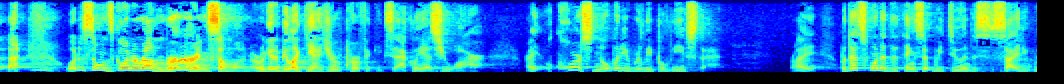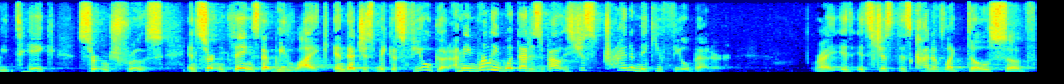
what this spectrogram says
what if someone's going around murdering someone? Are we going to be like, yeah, you're perfect exactly as you are? Right? Of course, nobody really believes that. right? But that's one of the things that we do in this society. We take certain truths and certain things that we like and that just make us feel good. I mean, really, what that is about is just trying to make you feel better, right? It, it's just this kind of like dose of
